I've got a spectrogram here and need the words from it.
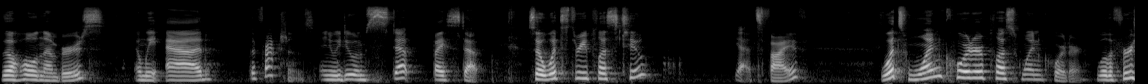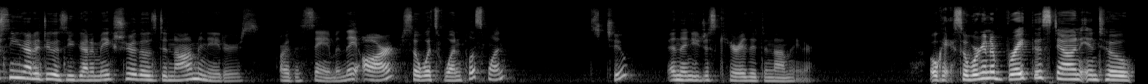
the whole numbers and we add the fractions. And we do them step by step. So what's 3 plus 2? Yeah, it's 5. What's 1 quarter plus 1 quarter? Well, the first thing you got to do is you got to make sure those denominators are the same. And they are. So what's 1 plus 1? It's 2. And then you just carry the denominator. Okay, so we're going to break this down into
